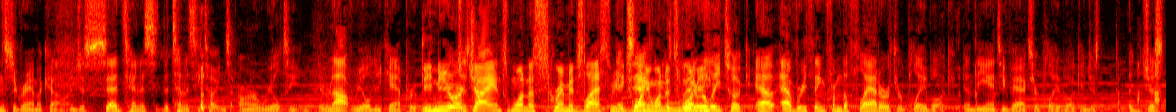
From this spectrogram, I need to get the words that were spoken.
Instagram account and just said Tennessee, the Tennessee Titans aren't a real team? They're not real, and you can't prove it. The New York just- Giants won a scrimmage last week, Exactly. twenty-one to twenty. Literally took everything from the flat earther playbook and the anti-vaxxer playbook, and just, just,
